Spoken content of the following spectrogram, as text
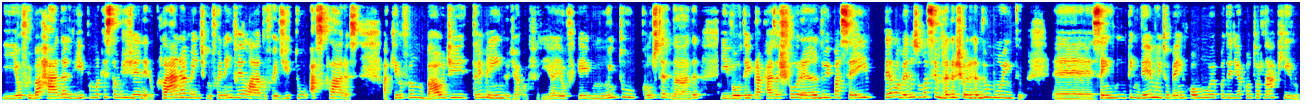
E eu fui barrada ali por uma questão de gênero, claramente, não foi nem velado, foi dito às claras. Aquilo foi um balde tremendo de água fria. Eu fiquei muito consternada e voltei para casa chorando e passei pelo menos uma semana chorando muito, é, sem entender muito bem como eu poderia contornar aquilo.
